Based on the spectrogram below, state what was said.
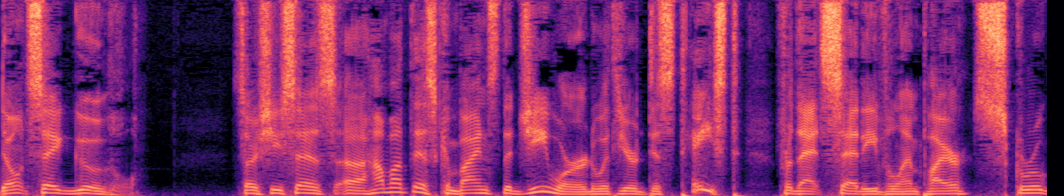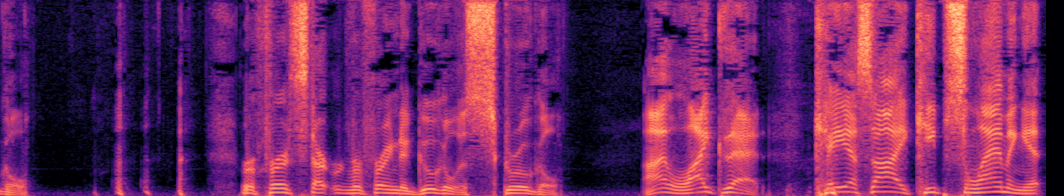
Don't say Google. So she says, uh, how about this? Combines the G word with your distaste for that said evil empire, Scroogle. Refer, start referring to Google as Scroogle. I like that. KSI keeps slamming it.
